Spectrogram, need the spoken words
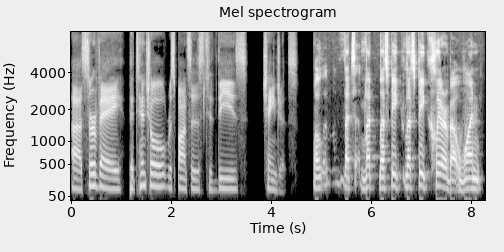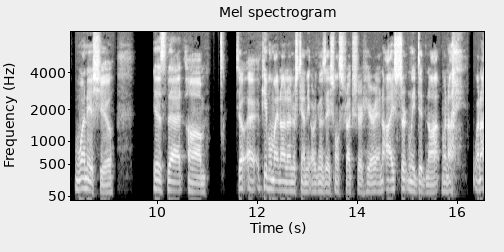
uh, survey potential responses to these changes. Well, let's let let's be let's be clear about one one issue is that um, so uh, people might not understand the organizational structure here, and I certainly did not when I when I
